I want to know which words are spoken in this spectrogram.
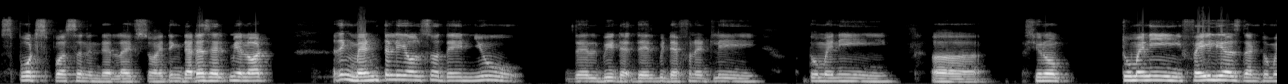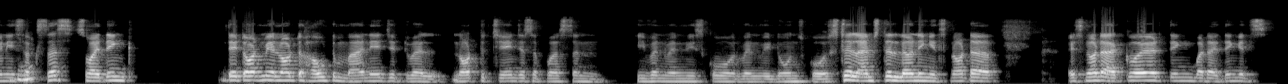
sports person in their life. So i think that has helped me a lot. I think mentally also they knew there'll be de- there'll be definitely too many uh you know too many failures than too many mm-hmm. success. So i think they taught me a lot to how to manage it well not to change as a person even when we score when we don't score still i'm still learning it's not a it's not an acquired thing but i think it's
